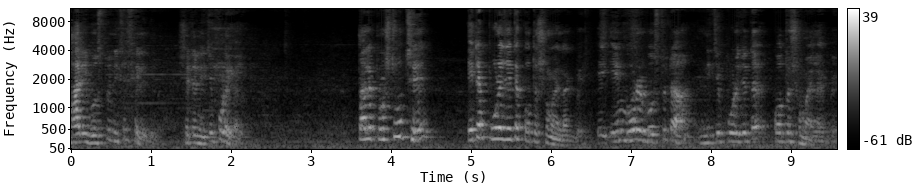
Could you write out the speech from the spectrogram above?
ভারী বস্তু নিচে ফেলে দিল। সেটা নিচে পড়ে গেল। তাহলে প্রশ্ন হচ্ছে এটা পড়ে যেতে কত সময় লাগবে? এই এম ভরের বস্তুটা নিচে পড়ে যেতে কত সময় লাগবে?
